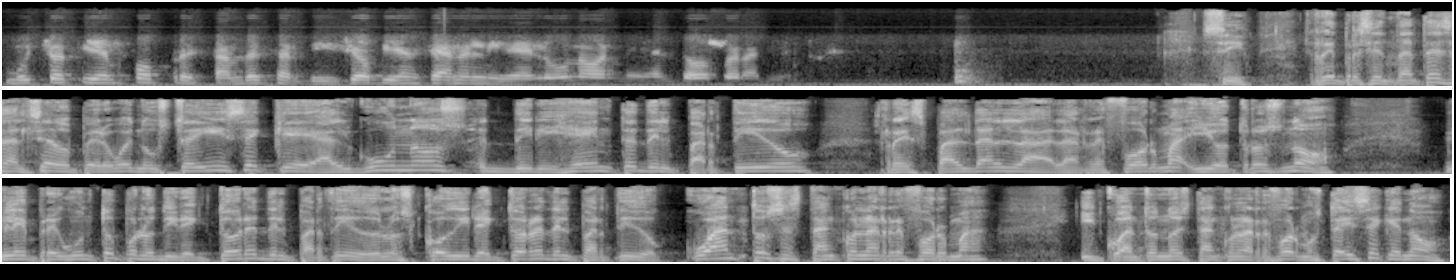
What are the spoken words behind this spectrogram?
mucho tiempo prestando el servicio, bien sea en el nivel 1, en el nivel 2 o en el nivel 3. Sí, representante de Salcedo, pero bueno, usted dice que algunos dirigentes del partido respaldan la, la reforma y otros no. Le pregunto por los directores del partido, los codirectores del partido, ¿cuántos están con la reforma y cuántos no están con la reforma? Usted dice que no,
